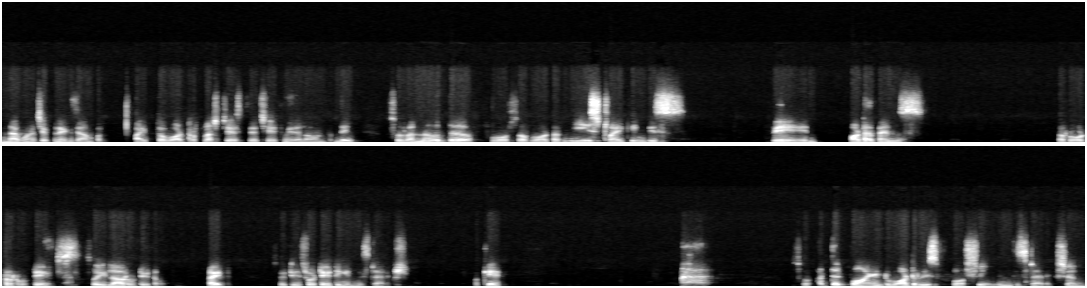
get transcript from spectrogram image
ఇందాక మనం చెప్పిన ఎగ్జాంపుల్ పైప్తో వాటర్ ఫ్లష్ చేస్తే చేతి మీద ఎలా ఉంటుంది? So whenever the force of water is striking this vane what happens the rotor rotates so ఇలా రొటేట్ అవుతుంది right so it is rotating in this direction Okay. So at that point, water is flushing in this direction.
